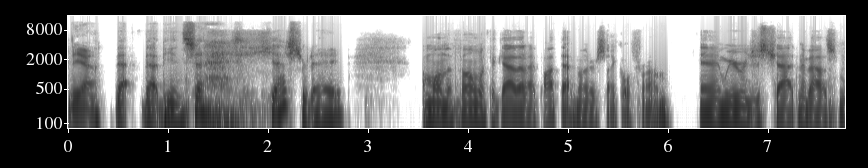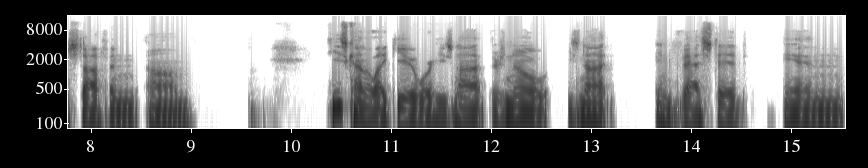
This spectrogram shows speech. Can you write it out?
Yeah. That that being said, yesterday I'm on the phone with the guy that I bought that motorcycle from, and we were just chatting about some stuff. And um, he's kind of like you, where he's not. There's no. He's not invested in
